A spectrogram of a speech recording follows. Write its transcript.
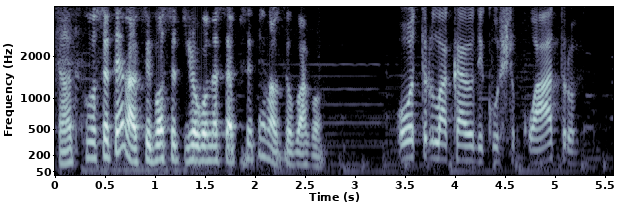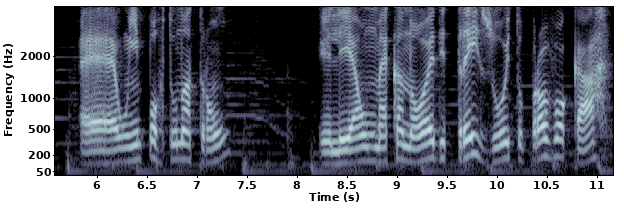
Tanto que você tem lá. Se você jogou nessa época, você tem lá o seu Vargoth. Outro lacaio de custo 4 é o Importunatron. Ele é um mecanoide 3-8 provocar,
